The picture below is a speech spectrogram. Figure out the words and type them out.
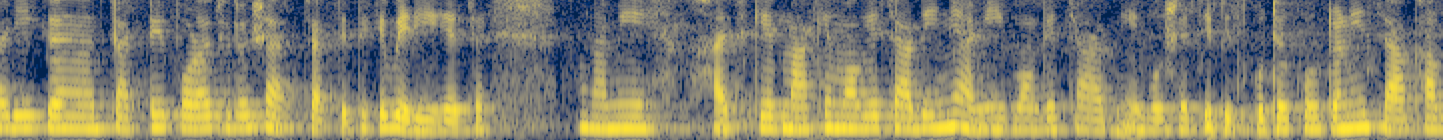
আর এই চারটে পড়া ছিল সাত চারটে থেকে বেরিয়ে গেছে। এখন আমি আজকে মাকে মগে চা দিইনি, আমি মগে চা নিয়ে বসেছি, বিস্কুটের কৌটো নিয়ে চা খাব,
